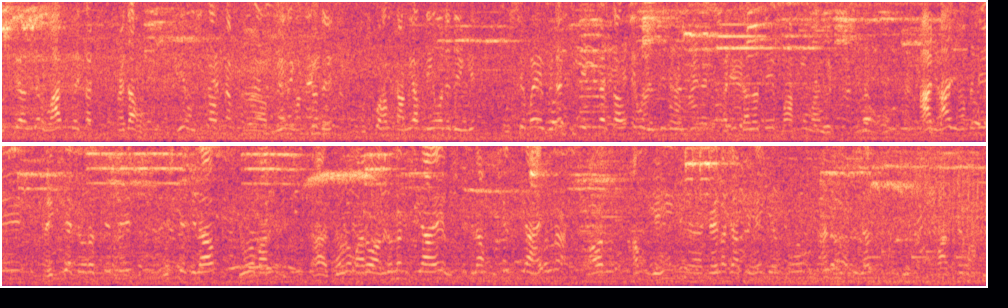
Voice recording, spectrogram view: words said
उसके अंदर वाद कैसा पैदा हो। ये उसका मेन मकसद है उसको हम कामयाब नहीं होने देंगे। उससे मैं विनती यही करता हूँ कि वो जल्दी से जल्दी अजीत दादा से माफ़ी मांगे। आज आज हमने ऐकिया चौरस्ते पे उसके खिलाफ जोड़ो मार हाँ जोड़ो मारो आंदोलन किया है उसके खिलाफ निषेध किया है। और हम यही कहना चाहते हैं कि हमको जल्द से जल्द इस बात से माफ़ी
